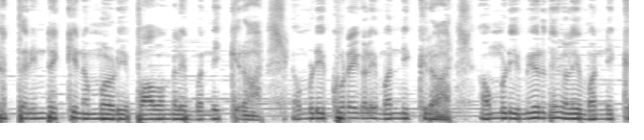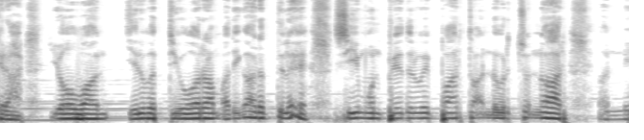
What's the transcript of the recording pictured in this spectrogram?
கத்தர் இன்றைக்கு நம்முடைய பாவங்களை மன்னிக்கிறார். நம்முடைய குறைகளை மன்னிக்கிறார். நம்முடைய மீறுதல்களை மன்னிக்கிறார். யோவான் இருபத்தி ஓராம் அதிகாரத்தில் சீமோன் பேதுருவை பார்த்து ஆண்டவர் சொன்னார் நீ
